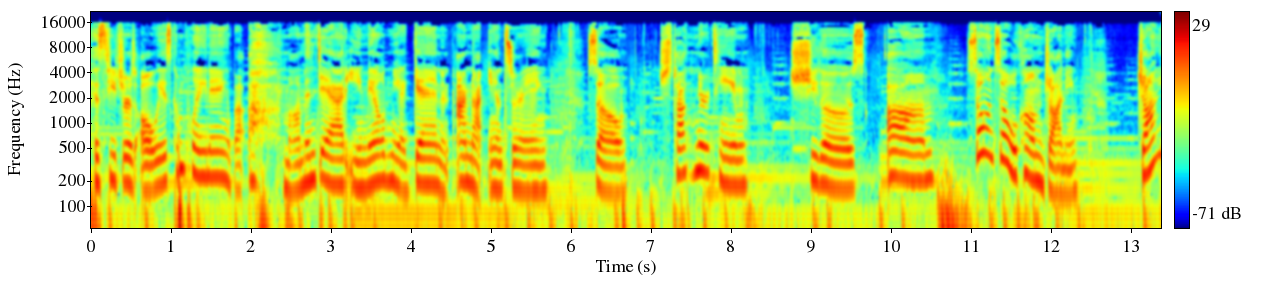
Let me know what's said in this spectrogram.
his teacher is always complaining about, oh, mom and dad emailed me again and I'm not answering. So she's talking to her team she goes, um, so and so, we'll call him Johnny. Johnny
